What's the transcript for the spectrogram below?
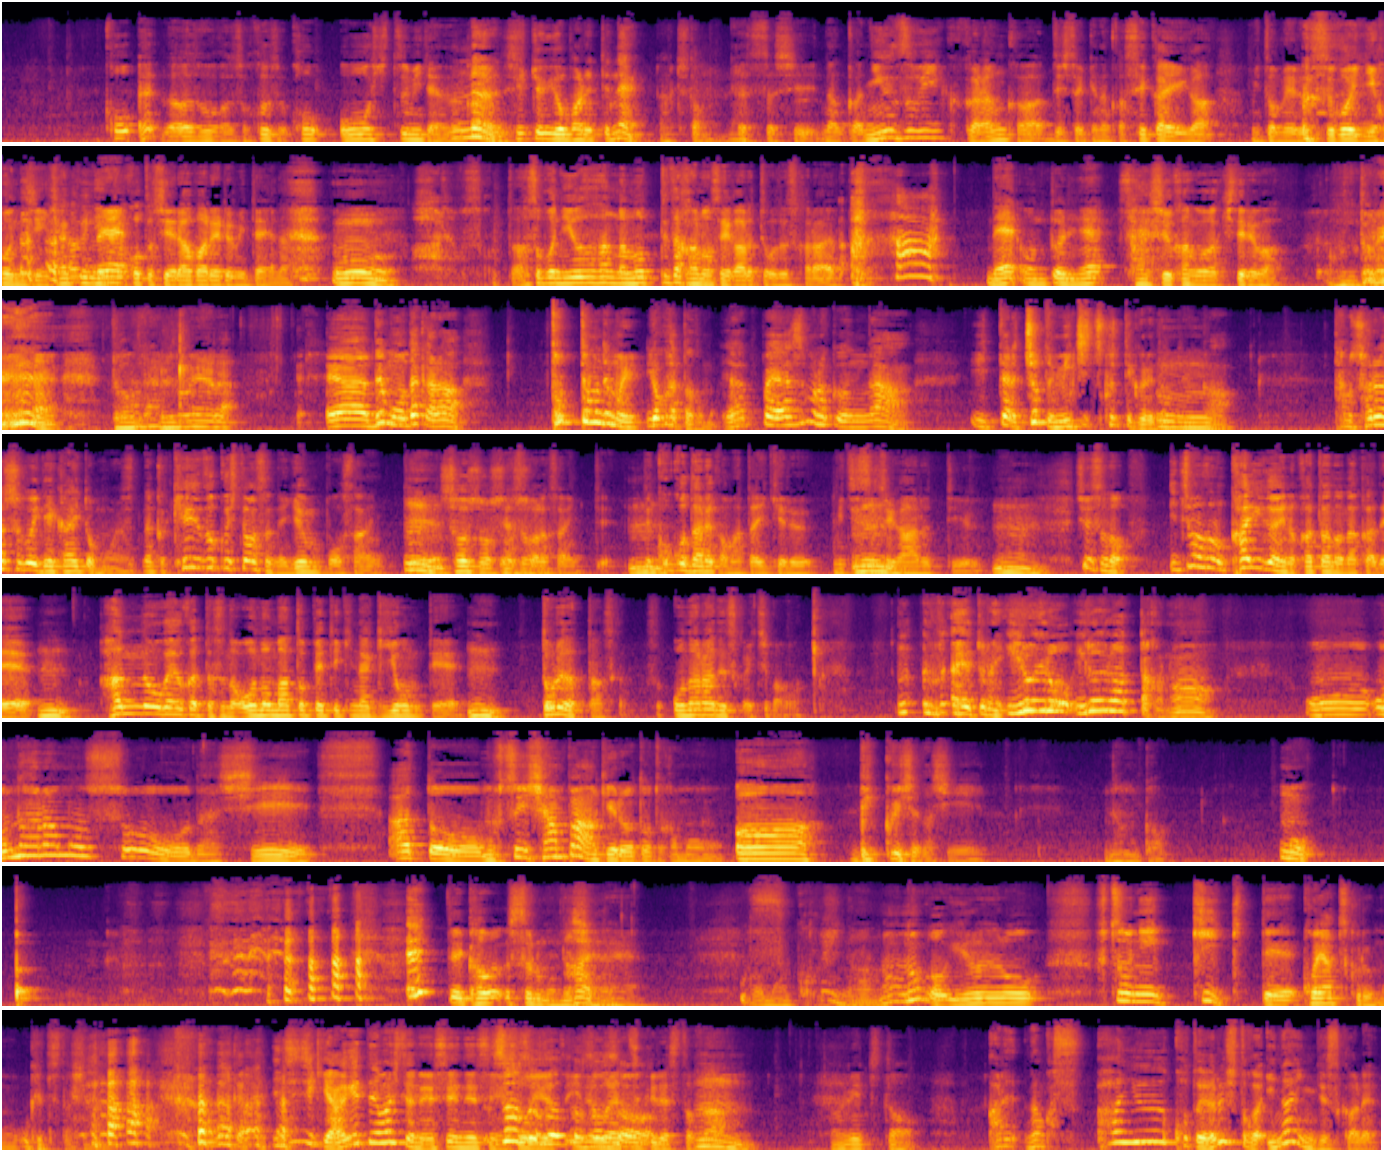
こうえ？あそうかそうそうそうこう王室みたいななんかね、結局呼ばれてね、やってたもんねや。ってたしなんか「ニューズウィークかなんかでしたっけ？なんか世界が認めるすごい日本人100人が今年選ばれるみたいな、うん。あれもすごかったあそこに与田さんが乗ってた可能性があるってことですからはあね、本当にね。3週間後が来てれば本当ね。どうなるのやら。いや、でもだから、とってもでも良かったと思う。やっぱり安村くんが行ったらちょっと道作ってくれたといううんか、多分それはすごいでかいと思うよ。なんか継続してますよねユンポさん行って、うんそうそうそうそう安村さん行って、うんでここ誰かまた行ける道筋があるっていう、うん。ちょその一番その海外の方の中でうん。反応が良かったそのオノマトペ的な擬音ってうん。どれだったんですか？おならですか一番は？うんえっとね、いろいろ、いろいろあったかな。お、おならもそうだし、あと、もう普通にシャンパン開ける音とかもああびっくりしてたし、なんか、もう、えっ？て顔するもんね、はい。一緒ね。すごいな。ななんかいろいろ、普通に木切って小屋作るも受けてたし、ね。なんか一時期上げてましたよね SNS に。そういうやつ犬小屋作るやつとか、うん。あげてた。あれなんかすああいうことやる人がいないんですかね？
